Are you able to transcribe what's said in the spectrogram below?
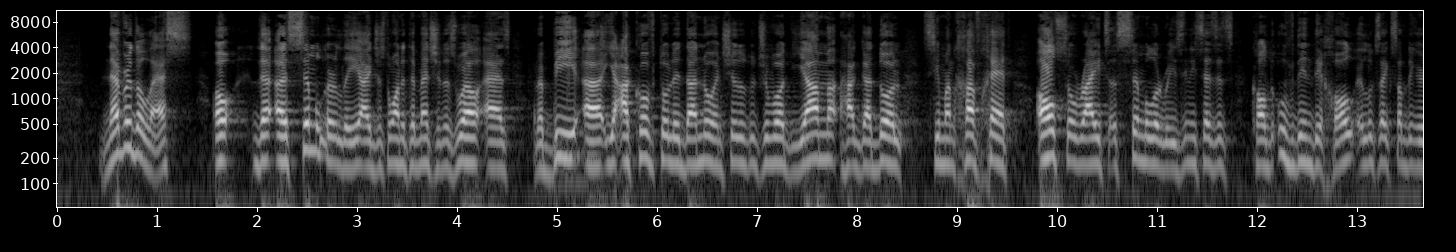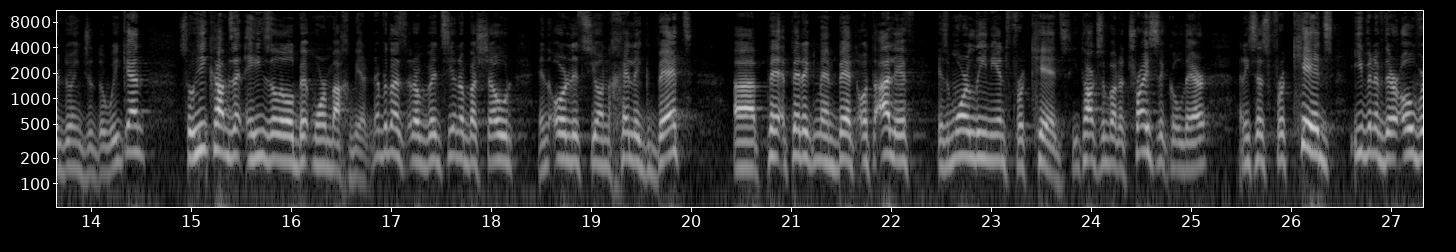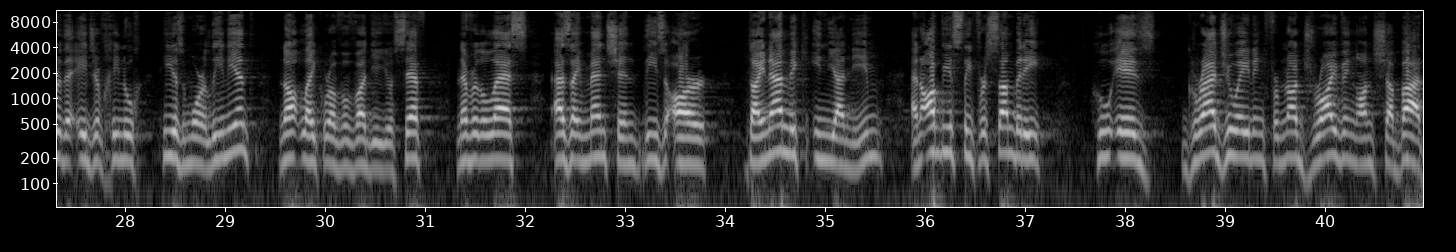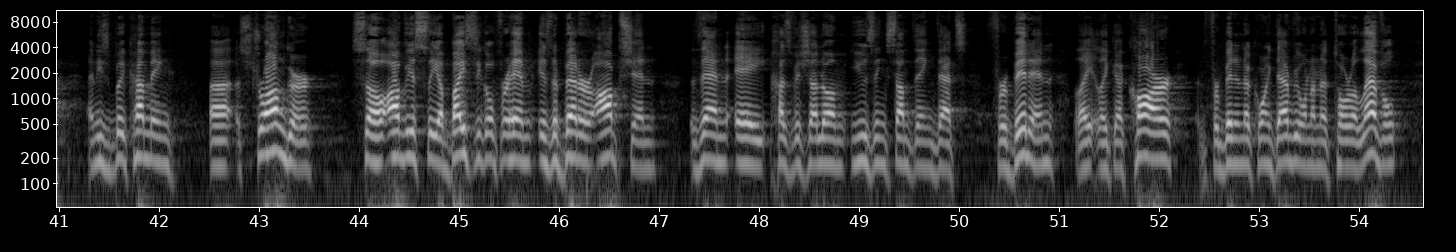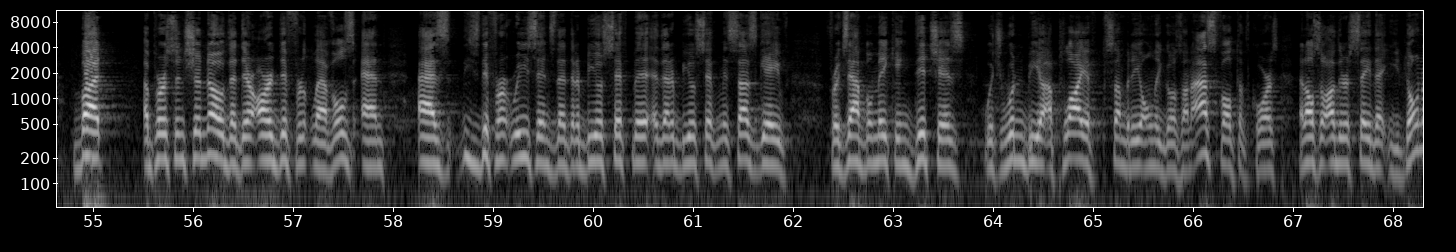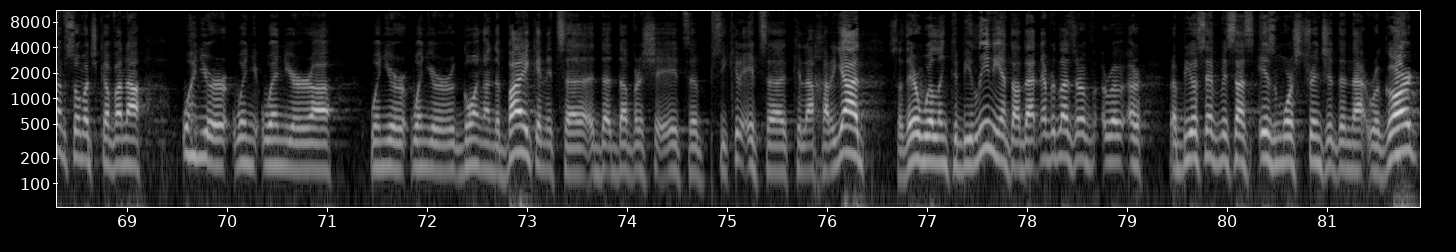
Nevertheless, Oh, the, uh, similarly, I just wanted to mention as well as Rabbi uh, Yaakov Toledano and Shelot Utshuvot Yam Hagadol Siman Chavchet also writes a similar reason. He says it's called Uvdin Dechol. It looks like something you're doing during the weekend. So he comes in and he's a little bit more machmir. Nevertheless, Rabbi Tzion Bashaul in Or Litzion Chelik Bet, uh, Perek Mem Bet Ot Aleph, is more lenient for kids. He talks about a tricycle there, and he says for kids, even if they're over the age of chinuch, he is more lenient. not like Rav Ovadia Yosef. Nevertheless, as I mentioned, these are dynamic inyanim, and obviously for somebody who is graduating from not driving on Shabbat and he's becoming uh, stronger, so obviously a bicycle for him is a better option than a chas v'shalom using something that's forbidden, like, like a car, forbidden according to everyone on a Torah level. But a person should know that there are different levels, and as these different reasons that Rabbi Yosef, that Rabbi Yosef Misas gave, for example, making ditches, which wouldn't be apply if somebody only goes on asphalt, of course, and also others say that you don't have so much kavanah when you're when when you're uh, when you're when you're going on the bike and it's a it's a it's a kilachar yad, so they're willing to be lenient on that. Nevertheless, Rabbi Yosef Misas is more stringent in that regard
